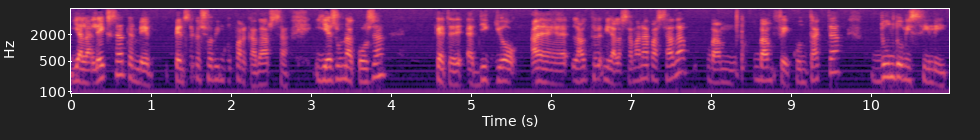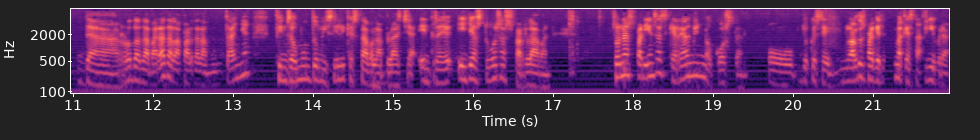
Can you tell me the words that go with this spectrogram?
I a l'Alexa també pensa que això ha vingut per quedar-se i és una cosa que te, et dic jo, eh, mira, la setmana passada vam, vam fer contacte d'un domicili de Roda de Barà, de la part de la muntanya, fins a un domicili que estava a la platja. Entre elles dues es parlaven. Són experiències que realment no costen, o jo què sé, nosaltres perquè tenim aquesta fibra,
